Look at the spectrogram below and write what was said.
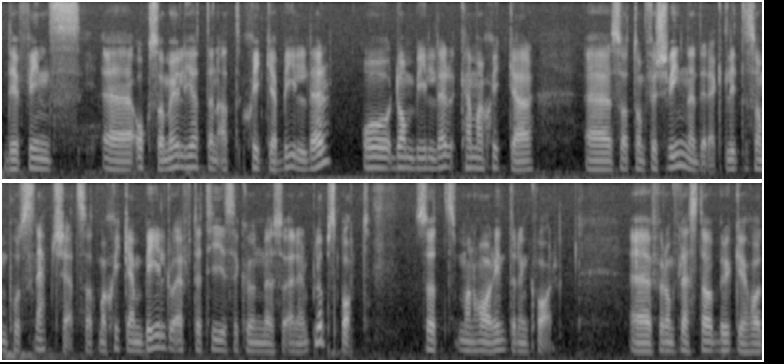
det finns eh, också möjligheten att skicka bilder och de bilder kan man skicka eh, så att de försvinner direkt, lite som på Snapchat. Så att man skickar en bild och efter 10 sekunder så är det en pluppspott. Så att man har inte den kvar. Eh, för de flesta brukar ju ha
